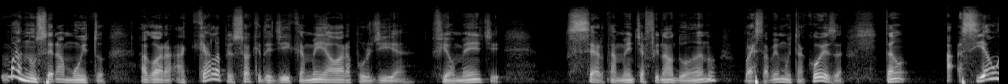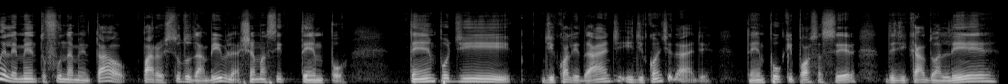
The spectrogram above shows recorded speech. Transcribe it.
mas não será muito. Agora, aquela pessoa que dedica meia hora por dia fielmente, certamente, a final do ano, vai saber muita coisa. Então, se há um elemento fundamental para o estudo da Bíblia, chama-se tempo. Tempo de, de qualidade e de quantidade. Tempo que possa ser dedicado a ler,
